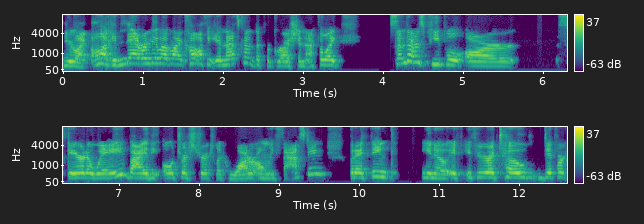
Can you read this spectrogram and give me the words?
you're like, oh, I could never give up my coffee. And that's kind of the progression. I feel like sometimes people are scared away by the ultra strict like water only fasting. But i think you know if, if you're a toe dipper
